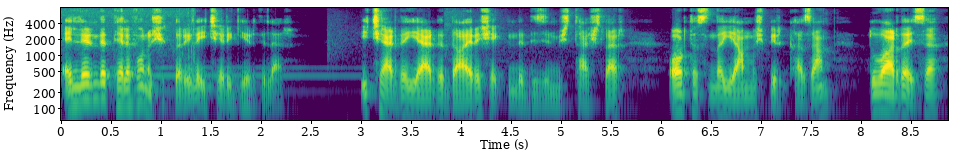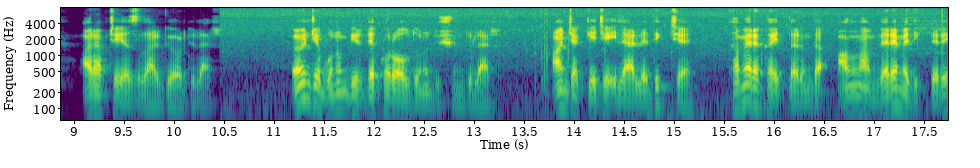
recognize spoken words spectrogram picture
Ellerinde telefon ışıklarıyla içeri girdiler. İçeride yerde daire şeklinde dizilmiş taşlar, ortasında yanmış bir kazan, duvarda ise Arapça yazılar gördüler. Önce bunun bir dekor olduğunu düşündüler. Ancak gece ilerledikçe kamera kayıtlarında anlam veremedikleri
